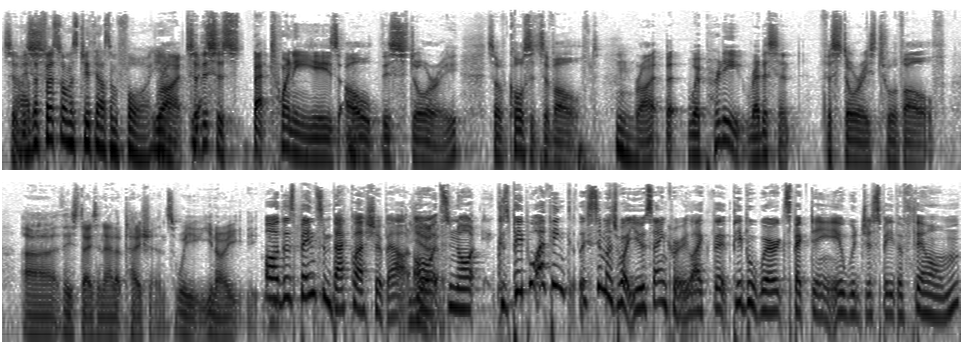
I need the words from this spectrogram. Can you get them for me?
So Uh, the first one was 2004. Yeah. right. So Yeah. this is about 20 years old. This story. So of course it's evolved, Hmm. right? But we're pretty reticent for stories to evolve. Uh, these days in adaptations, we, you know, Oh, there's been some backlash about, oh, it's not. Because people, I think, similar to what you were saying, Carew, like that people were expecting it would just be the film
